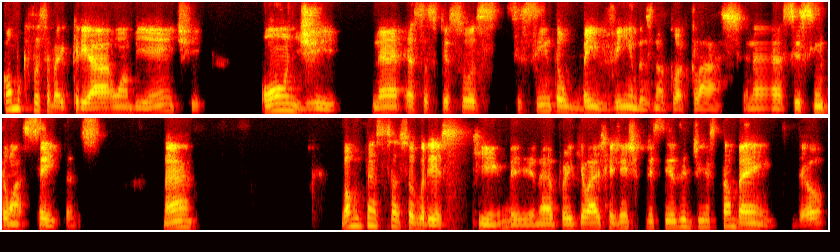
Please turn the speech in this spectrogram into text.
Como que você vai criar um ambiente onde né, essas pessoas se sintam bem-vindas na tua classe, né, se sintam aceitas, né? Vamos pensar sobre isso aqui, né? Porque eu acho que a gente precisa disso também, entendeu?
